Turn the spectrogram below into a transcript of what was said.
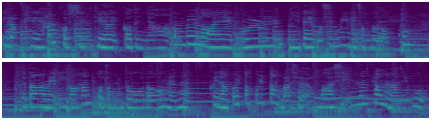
이렇게 한 포씩 되어 있거든요. 텀블러에 물 250ml 정도 넣고 그 다음에 이거 한 포 정도 넣으면은 그냥 꿀떡꿀떡 마셔요. 맛이 있는 편은 아니고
